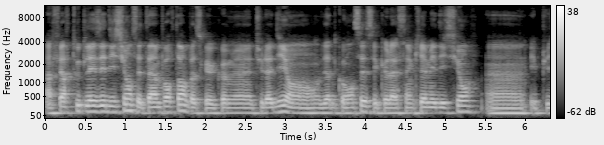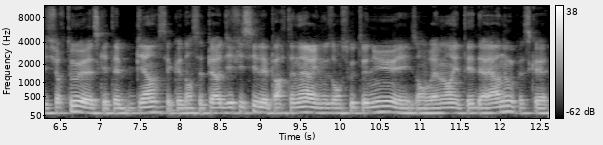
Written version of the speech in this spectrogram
à, faire toutes les éditions. C'était important parce que comme tu l'as dit, on vient de commencer, c'est que la cinquième édition. et puis surtout, ce qui était bien, c'est que dans cette période difficile, les partenaires, ils nous ont soutenus et ils ont vraiment été derrière nous parce que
